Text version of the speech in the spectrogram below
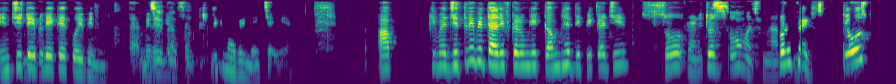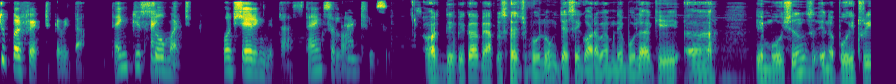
इंची टेप लेके कोई भी नहीं लिखता है मेरे ख्याल से लिखना भी नहीं चाहिए। आपकी मैं जितनी भी तारीफ़ करूँगी कम है Deepika ji so it you was so much perfect close to perfect कविता। Thank much for sharing with us. Thanks a lot. Thank you so और दीपिका मैं आपको सच बोलूँ जैसे गौरव मैम ने बोला कि emotions in a poetry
